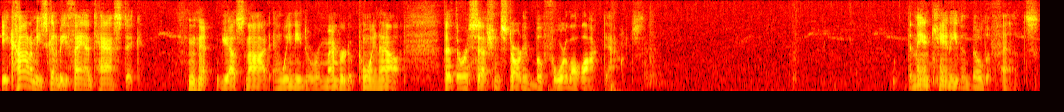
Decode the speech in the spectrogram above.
The economy's going to be fantastic. Guess not, and we need to remember to point out that the recession started before the lockdowns. The man can't even build a fence.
